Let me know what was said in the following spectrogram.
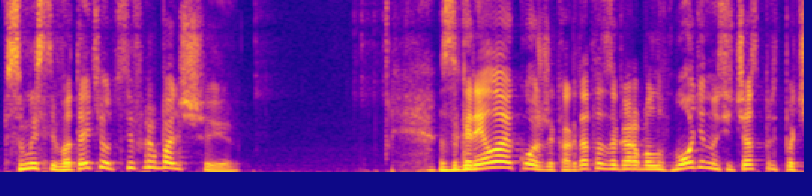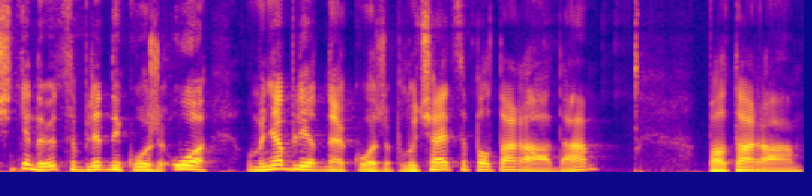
В смысле, вот эти вот цифры большие. Загорелая кожа. Когда-то загар был в моде, но сейчас предпочтение дается бледной коже. О, у меня бледная кожа. Получается полтора, да? Полтора.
